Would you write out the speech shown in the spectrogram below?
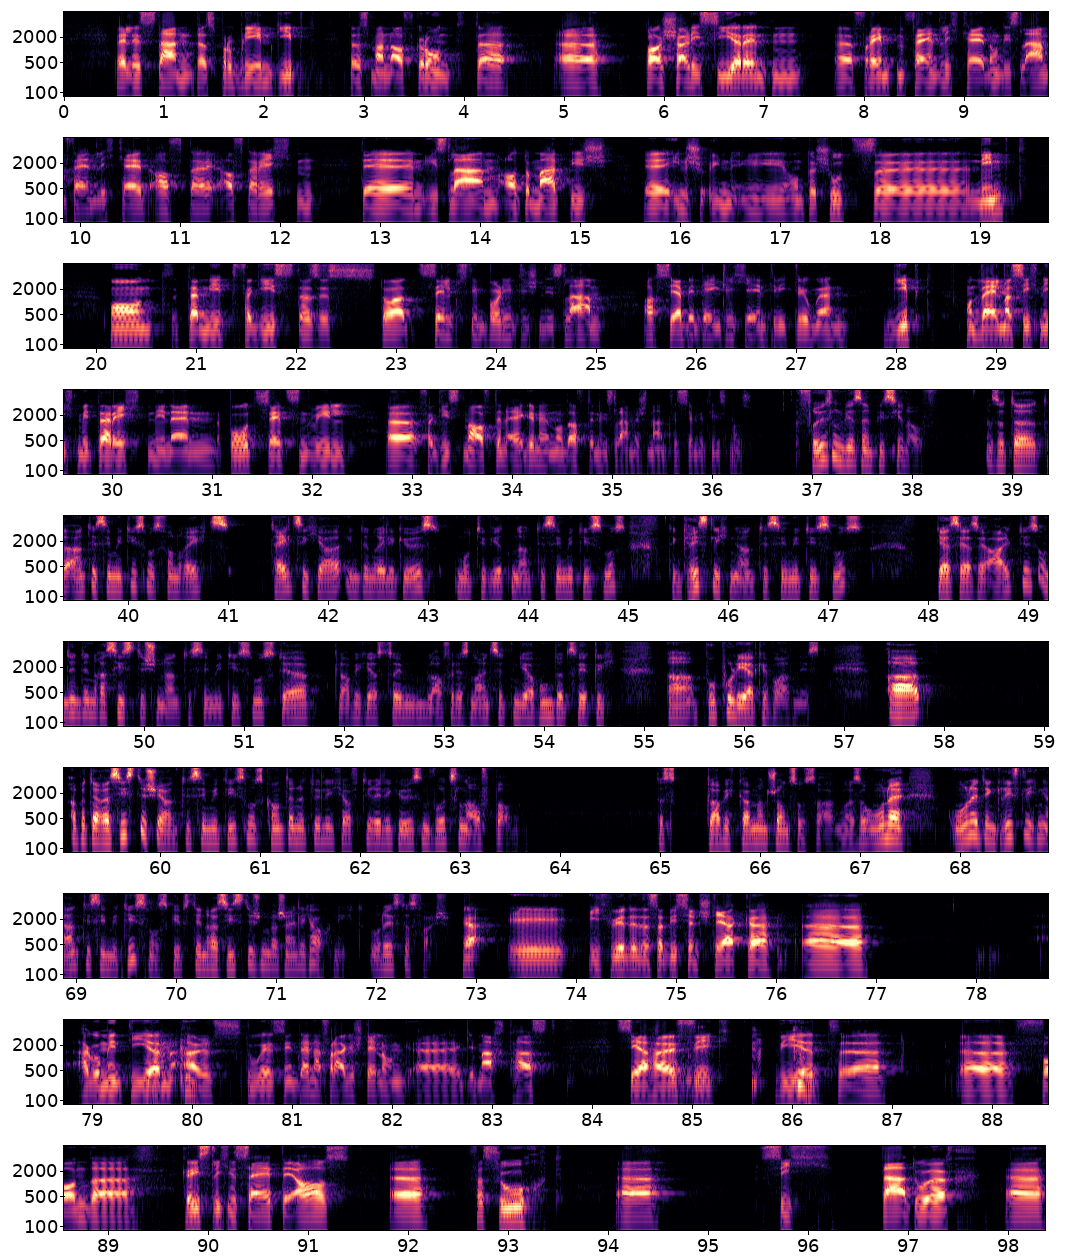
weil es dann das Problem gibt, dass man aufgrund der äh, pauschalisierenden äh, Fremdenfeindlichkeit und Islamfeindlichkeit auf der, auf der rechten den Islam automatisch äh, in, in, in, äh, unter Schutz äh, nimmt und damit vergisst, dass es dort selbst im politischen Islam auch sehr bedenkliche Entwicklungen gibt. Und weil man sich nicht mit der Rechten in ein Boot setzen will, äh, vergisst man auf den eigenen und auf den islamischen Antisemitismus. Fröseln wir es ein bisschen auf. Also der, der Antisemitismus von rechts teilt sich ja in den religiös motivierten Antisemitismus, den christlichen Antisemitismus, der sehr, sehr alt ist, und in den rassistischen Antisemitismus, der, glaube ich, erst so im Laufe des 19. Jahrhunderts wirklich äh, populär geworden ist. Äh, aber der rassistische Antisemitismus konnte natürlich auf die religiösen Wurzeln aufbauen. Das glaube ich, kann man schon so sagen. Also ohne, ohne den christlichen Antisemitismus gibt es den rassistischen wahrscheinlich auch nicht. Oder ist das falsch? Ja, ich würde das ein bisschen stärker äh, argumentieren, als du es in deiner Fragestellung äh, gemacht hast. Sehr häufig wird äh, äh von der christlichen Seite aus äh, versucht, äh, sich dadurch äh,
